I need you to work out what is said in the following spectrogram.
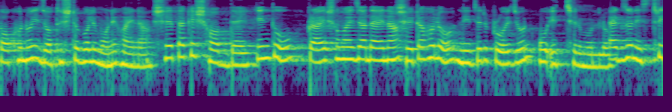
কখনোই যথেষ্ট বলে মনে হয় না। সে তাকে সব দেয়, কিন্তু প্রায় সময় যা দেয় না, সেটা হলো নিজের প্রয়োজন ও ইচ্ছের মূল্য। একজন স্ত্রী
